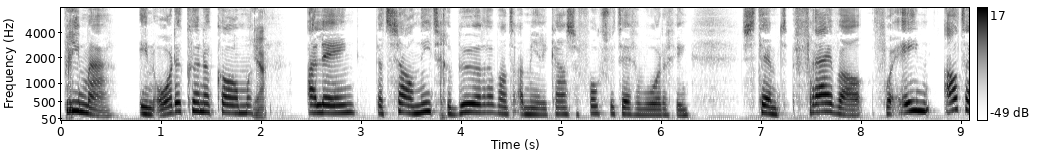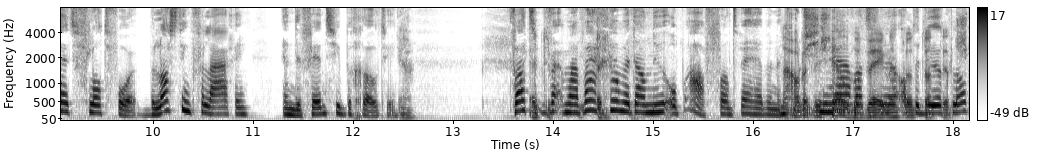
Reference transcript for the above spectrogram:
prima in orde kunnen komen. Ja. Alleen, dat zal niet gebeuren, want de Amerikaanse volksvertegenwoordiging... stemt vrijwel voor één, altijd vlot voor belastingverlaging en defensiebegroting. Wat, Het- maar waar het- gaan we dan nu op af? Want we hebben Nou, natuurlijk dat is heel wat vervelend. eh, op de deur dat klopt.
